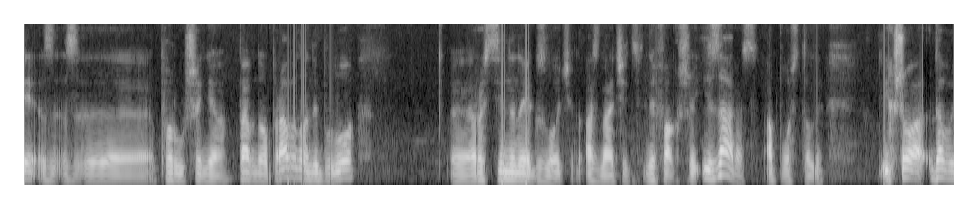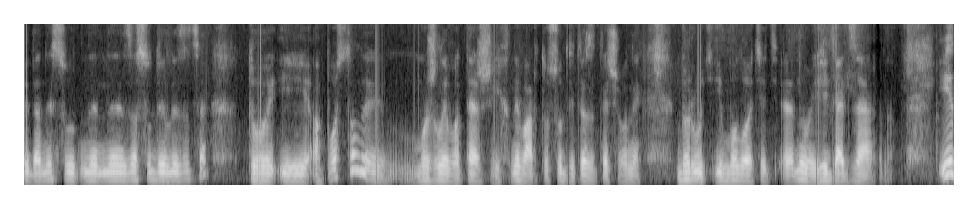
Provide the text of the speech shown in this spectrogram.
е, порушення певного правила не було е, розцінено як злочин. А значить, не факт, що і зараз апостоли. Якщо Давида не, суд, не, не засудили за це, то і апостоли, можливо, теж їх не варто судити за те, що вони беруть і молотять, е, ну, їдять зерна. І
